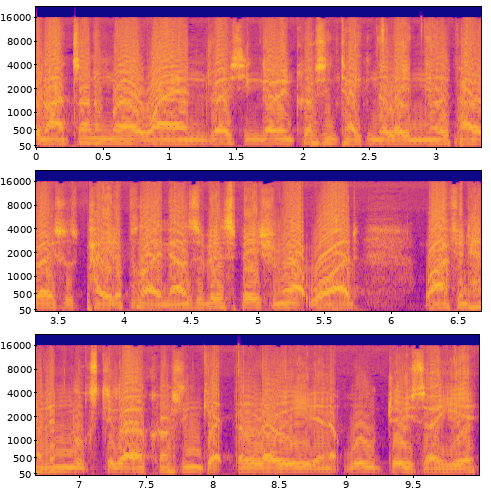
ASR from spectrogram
Green lights on and well and racing going crossing taking the lead in the early part of the race was pay to play. Now there's a bit of speed from out wide. Life in Heaven looks to go across and get the lead and it will do so here.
